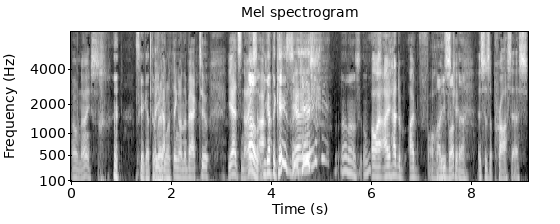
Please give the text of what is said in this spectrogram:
Oh, nice. This guy got the Oh, you red got one. the thing on the back too. Yeah, it's nice. Oh, I- you got the case? The yeah, case? yeah, Oh no. it's- Oh, Oh, I, I had to. I've. Oh, oh, you bought that. This is a process,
